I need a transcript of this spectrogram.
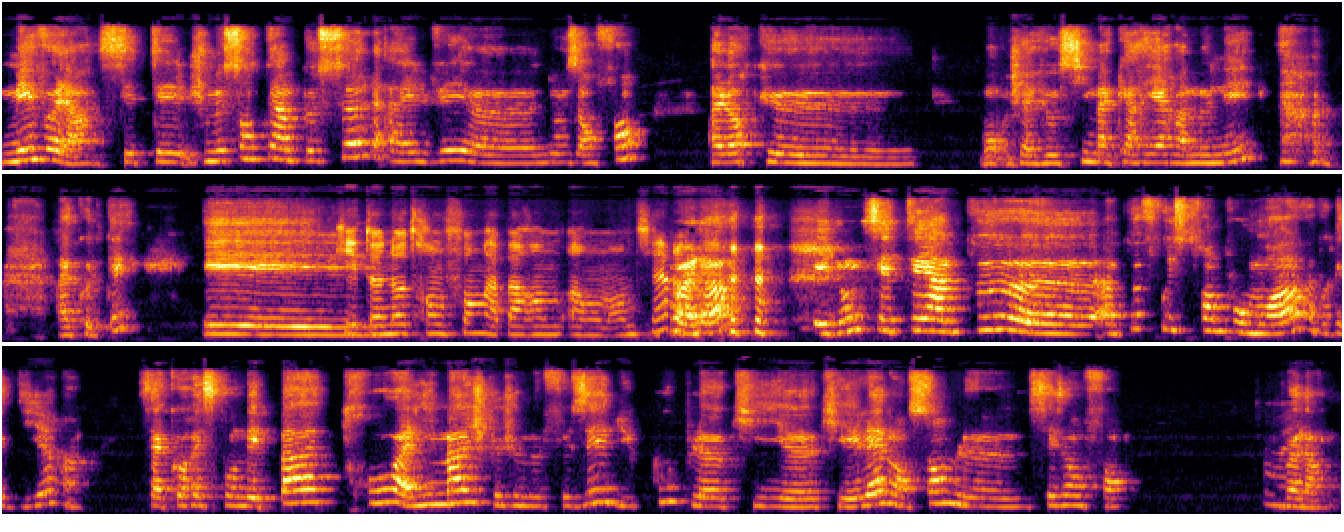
Mais voilà, c'était, je me sentais un peu seule à élever euh, nos enfants, alors que bon, j'avais aussi ma carrière à mener à côté. Et... Qui est un autre enfant à part en, entière. Voilà. Et donc, c'était un peu, euh, un peu frustrant pour moi, à vrai dire ça correspondait pas trop à l'image que je me faisais du couple qui, euh, qui élève ensemble euh, ses enfants. Voilà.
